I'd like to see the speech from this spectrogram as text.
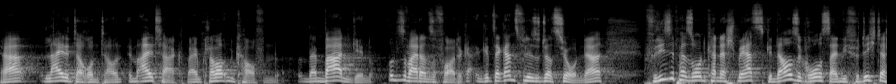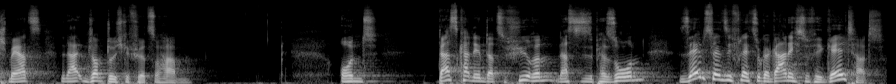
Ja, leidet darunter und im Alltag, beim Klamotten kaufen, beim Baden gehen und so weiter und so fort. Da gibt es ja ganz viele Situationen. Ja. Für diese Person kann der Schmerz genauso groß sein wie für dich der Schmerz, den alten Job durchgeführt zu haben. Und das kann eben dazu führen, dass diese Person, selbst wenn sie vielleicht sogar gar nicht so viel Geld hat,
